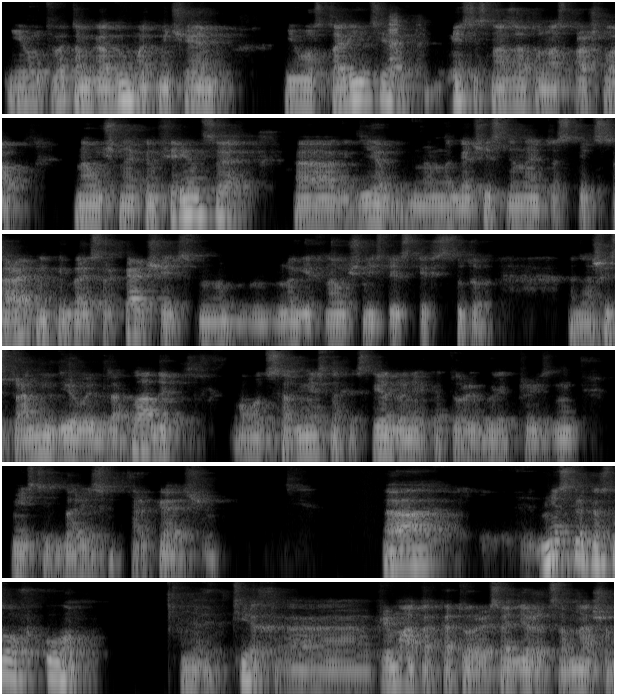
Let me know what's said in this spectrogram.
И вот в этом году мы отмечаем его столетие. Месяц назад у нас прошла научная конференция а, где многочисленные, так сказать, соратники Бориса Аркадьевича из многих научно-исследовательских институтов нашей страны делают доклады о совместных исследованиях, которые были проведены вместе с Борисом Аркадьевичем. А, несколько слов о э, тех а, приматах, которые содержатся в нашем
